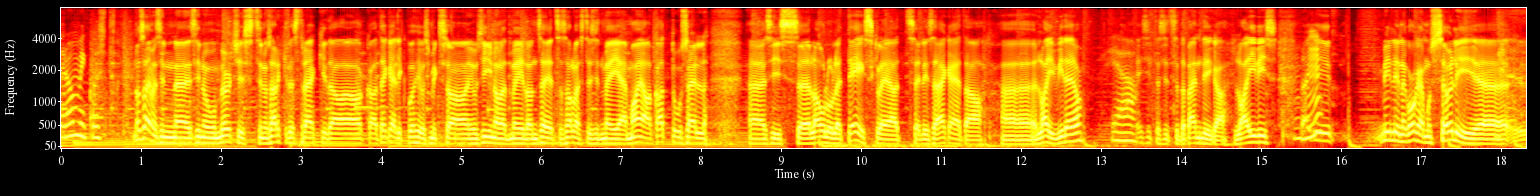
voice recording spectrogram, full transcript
tere hommikust. no saime siin äh, sinu merch'ist, sinu särkidest rääkida, aga tegelik põhjus, miks sa ju siin oled meil, on see, et sa salvestasid meie maja katusel äh, siis äh, laulule Teesklejad sellise ägeda live-video, ja esitasid seda bändiga laivis mm. -hmm. räägi, milline kogemus see oli äh?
